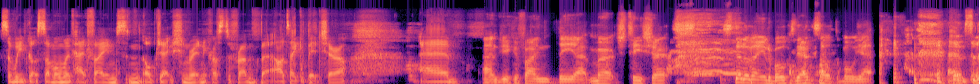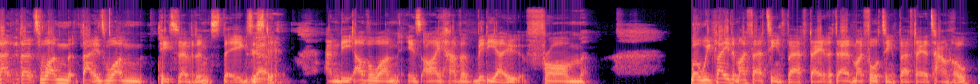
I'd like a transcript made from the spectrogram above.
So we've got someone with headphones and objection written across the front. But I'll take a picture. Um, and you can find the uh, merch T-shirts still available because they haven't sold them all yet. um, so that that's one that is one piece of evidence that it existed, and the other one is I have a video from. Well, we played at my thirteenth birthday, at uh, my fourteenth birthday at Town Hall.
